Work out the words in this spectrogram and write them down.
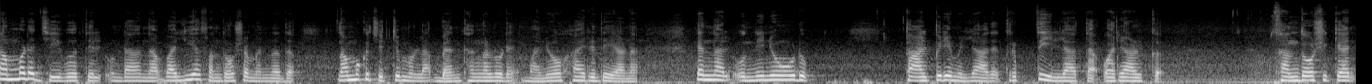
നമ്മുടെ ജീവിതത്തിൽ ഉണ്ടാകുന്ന വലിയ സന്തോഷമെന്നത് നമുക്ക് ചുറ്റുമുള്ള ബന്ധങ്ങളുടെ മനോഹാരിതയാണ്. എന്നാൽ ഒന്നിനോടും താല്പര്യമില്ലാതെ തൃപ്തിയില്ലാത്ത ഒരാൾക്ക് സന്തോഷിക്കാൻ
